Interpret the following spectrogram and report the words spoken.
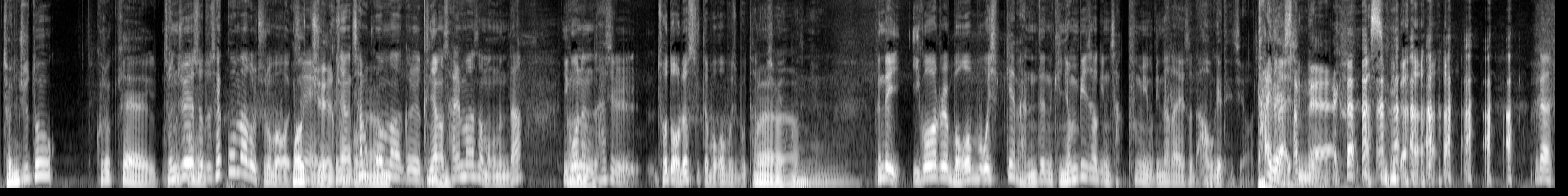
전주도 그렇게 전주에서도 새꼬막을 주로 먹었지. 먹었지, 그냥 참꼬막. 참꼬막을 그냥 음. 삶아서 먹는다? 이거는 사실 저도 어렸을 때 먹어보지 못한 네. 음식이었거든요. 근데 이- 이거를 먹어보고 싶게 만든 기념비적인 작품이 우리나라에서 나오게 되죠. 다들 아시는 맞습니다. 그러니까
